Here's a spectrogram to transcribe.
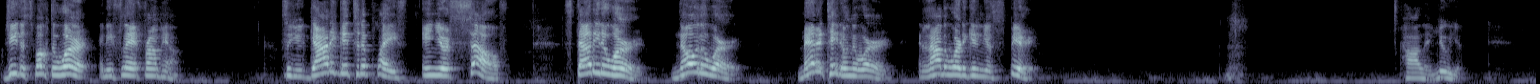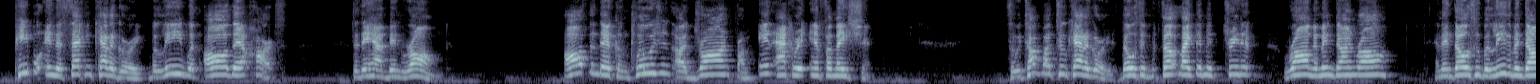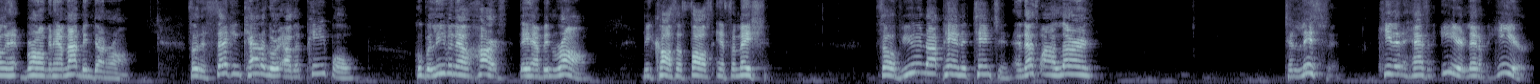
Jesus spoke the word and he fled from him. So you got to get to the place in yourself, study the word, know the word, meditate on the word, and allow the word to get in your spirit. Hallelujah. People in the second category believe with all their hearts that they have been wronged. Often their conclusions are drawn from inaccurate information. So we talk about two categories. Those who felt like they've been treated wrong and been done wrong. And then those who believe they've been done wrong and have not been done wrong. So the second category are the people who believe in their hearts they have been wrong because of false information. So if you're not paying attention, and that's why I learned to listen He that has an ear, let him hear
